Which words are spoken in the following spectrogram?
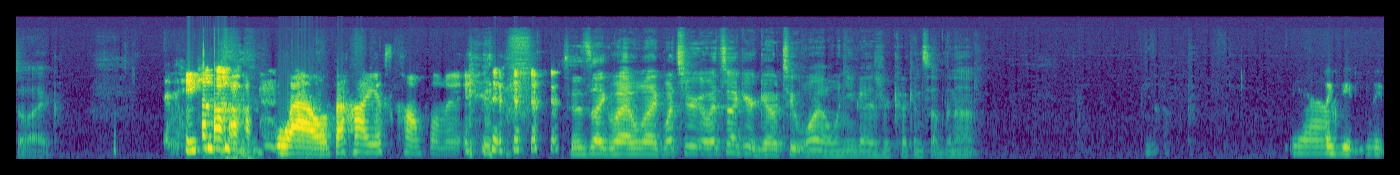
So like, wow, the highest compliment. So it's like what like what's your what's like your go to oil when you guys are cooking something up? Yeah, like the the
